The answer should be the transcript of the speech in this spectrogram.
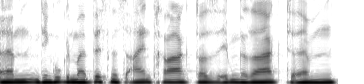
ähm, den Google My Business Eintrag, hast es eben gesagt, ähm,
